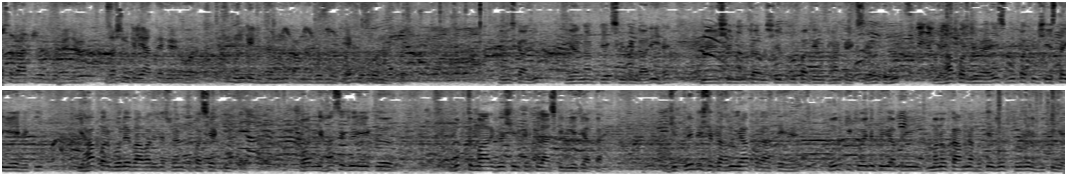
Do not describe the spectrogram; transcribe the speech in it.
दस हज़ार लोग जो है यहाँ दर्शन के लिए आते हैं और उनकी जो है मनोकामना जो भी होती है, वो पूर्ण होती है। नमस्कार जी, मेरा नाम टेक सिंह भंडारी है। मैं शिव गुफा शिव गुफा देवठा का एक सेवक हूँ। यहाँ पर जो है, इस गुफा की विशेषता ये है कि यहाँ पर भोले बाबा ने जो स्वयं तपस्या की और यहाँ से जो एक गुप्त मार्ग जो श्रीखंड कैलाश के लिए जाता है। जितने भी श्रद्धालु यहाँ पर आते हैं उनकी कोई न कोई अपनी मनोकामना होती है, वो पूर्ण होती है।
